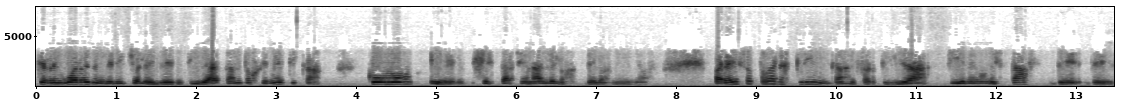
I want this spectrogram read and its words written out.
que resguarden el derecho a la identidad tanto genética como eh, gestacional de los, de los niños. Para eso todas las clínicas de fertilidad tienen un staff de,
